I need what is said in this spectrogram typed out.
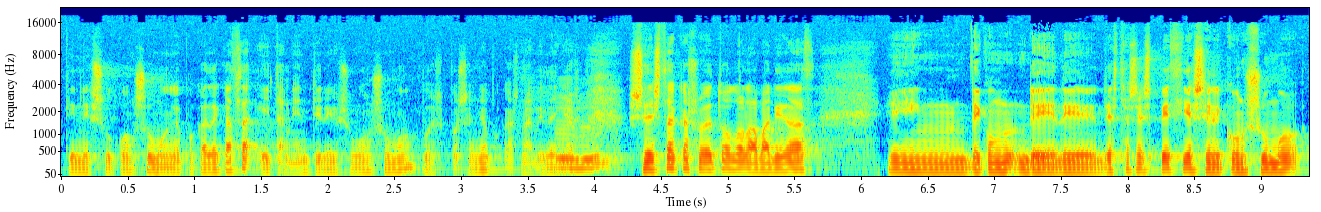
tiene su consumo en época de caza y también tiene su consumo pues, pues en épocas navideñas. Se destaca sobre todo la variedad en- de, con- de- de- de estas especies en el consumo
